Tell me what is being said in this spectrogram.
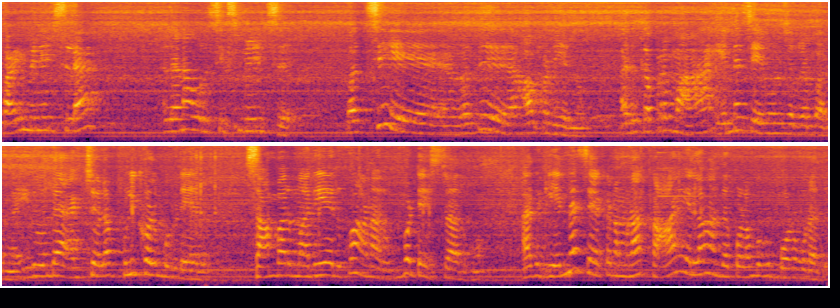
ஃபைவ் மினிட்ஸில் இல்லைன்னா ஒரு சிக்ஸ் மினிட்ஸு வச்சு வந்து ஆஃப் பண்ணிடணும். அதுக்கப்புறமா என்ன செய்யணும்னு சொல்கிறேன் பாருங்கள் இது வந்து ஆக்சுவலாக புளிக்குழம்பு கிடையாது. சாம்பார் மாதிரியே இருக்கும் ஆனால் ரொம்ப டேஸ்ட்டாக இருக்கும். அதுக்கு என்ன சேர்க்கணும்னா காயெல்லாம் அந்த குழம்புக்கு போடக்கூடாது.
